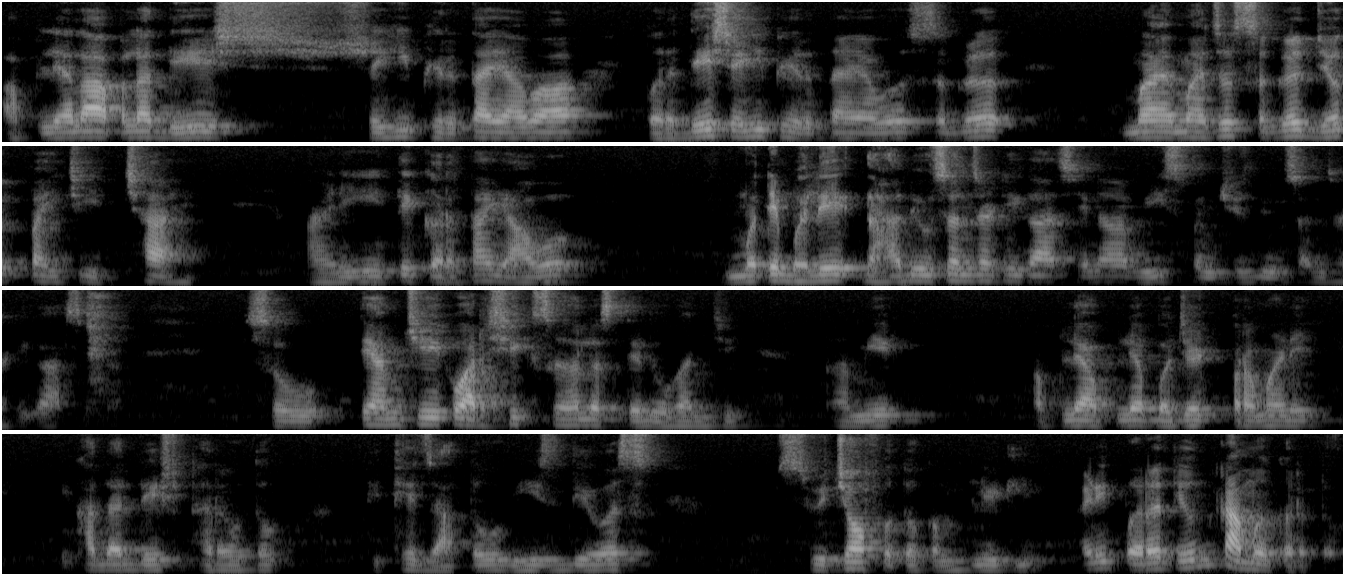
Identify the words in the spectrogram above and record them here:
आपल्याला आपला देशही फिरता यावा परदेशही फिरता यावं सगळं मा माझं सगळं जग पाहायची इच्छा आहे. आणि ते करता यावं. मग ते भले दहा दिवसांसाठी का असेना वीस पंचवीस दिवसांसाठी का असेना. सो ते आमची एक वार्षिक सहल असते दोघांची. आम्ही एक आपल्या आपल्या बजेटप्रमाणे एखादा देश ठरवतो. तिथे जातो वीस दिवस. स्विच ऑफ होतो कम्प्लिटली आणि परत येऊन कामं करतो.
